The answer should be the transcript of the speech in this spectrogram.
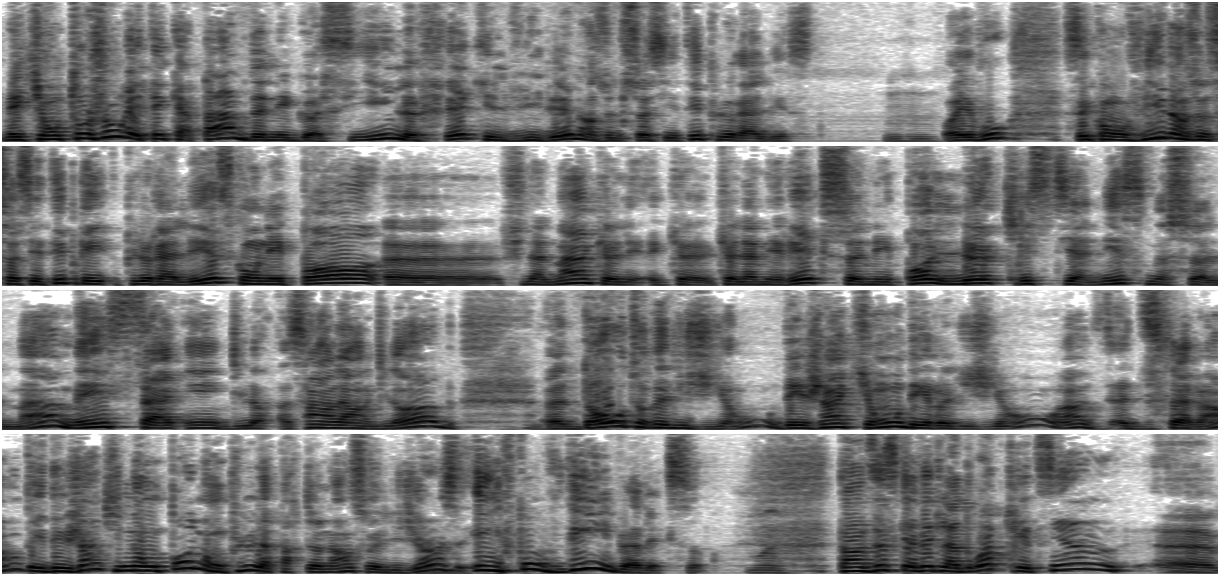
mais qui ont toujours été capables de négocier le fait qu'ils vivaient dans une société pluraliste. Mhm. Voyez-vous, c'est qu'on vit dans une société pluraliste, qu'on n'est pas euh, finalement que, que, que l'Amérique, ce n'est pas le christianisme seulement, mais ça, ça englobe euh, d'autres religions, des gens qui ont des religions hein, différentes et des gens qui n'ont pas non plus d'appartenance religieuse. Et il faut vivre avec ça. Ouais. Tandis qu'avec la droite chrétienne, euh,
